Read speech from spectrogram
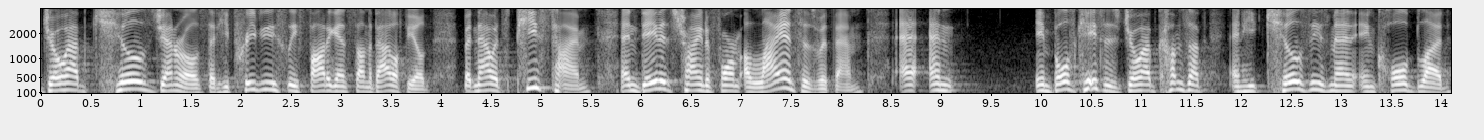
Joab kills generals that he previously fought against on the battlefield, but now it's peacetime, and David's trying to form alliances with them. And in both cases, Joab comes up and he kills these men in cold blood,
